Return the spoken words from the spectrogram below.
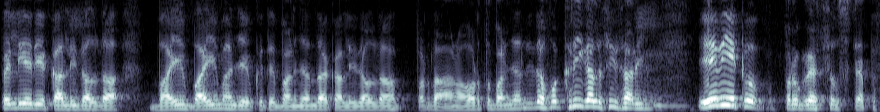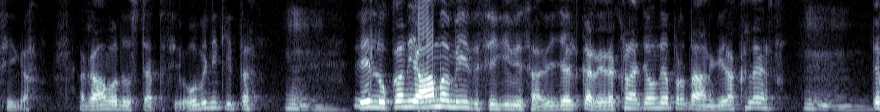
ਪਹਿਲੀ ਵਾਰੀ ਅਕਾਲੀ ਦਲ ਦਾ 22 22ਵਾਂ ਜੇ ਕਿਤੇ ਬਣ ਜਾਂਦਾ ਅਕਾਲੀ ਦਲ ਦਾ ਪ੍ਰਧਾਨ ਔਰਤ ਬਣ ਜਾਂਦੀ ਤਾਂ ਵੱਖਰੀ ਗੱਲ ਸੀ ਸਾਰੀ। ਇਹ ਵੀ ਇੱਕ ਪ੍ਰੋਗਰੈਸਿਵ ਸਟੈਪ ਸੀਗਾ। ਅਗਾਂਹ ਵਧੂ ਸਟੈਪ ਸੀ। ਉਹ ਵੀ ਨਹੀਂ ਕੀਤਾ। ਹੂੰ ਇਹ ਲੋਕਾਂ ਦੀ ਆਮ ਉਮੀਦ ਸੀਗੀ ਵੀ ਸਾਰੀ ਜੇ ਘਰੇ ਰੱਖਣਾ ਚਾਹੁੰਦੇ ਪ੍ਰਧਾਨਗੀ ਰੱਖ ਲੈਣ। ਹੂੰ ਤੇ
